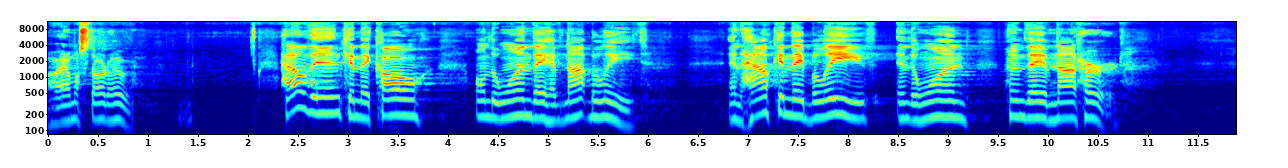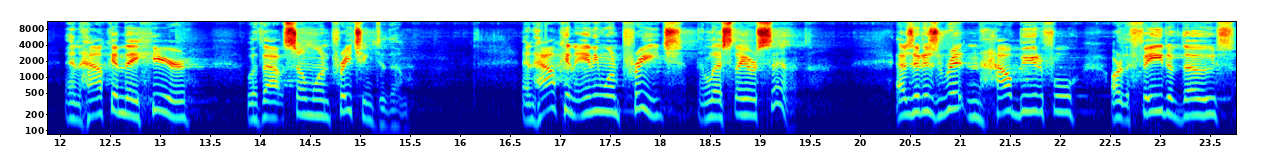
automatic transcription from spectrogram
All right, I'm gonna start over. How then can they call on the one they have not believed? And how can they believe in the one whom they have not heard? And how can they hear without someone preaching to them? And how can anyone preach unless they are sent? As it is written, how beautiful are the feet of those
